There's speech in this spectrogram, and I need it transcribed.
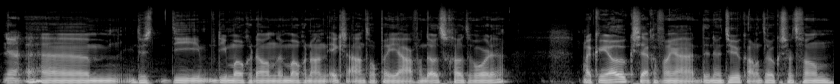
ja. Ehm, dus die, die mogen, dan, mogen dan een x aantal per jaar van doodgeschoten worden. Maar kun je ook zeggen van ja, de natuur kan het ook een soort van...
